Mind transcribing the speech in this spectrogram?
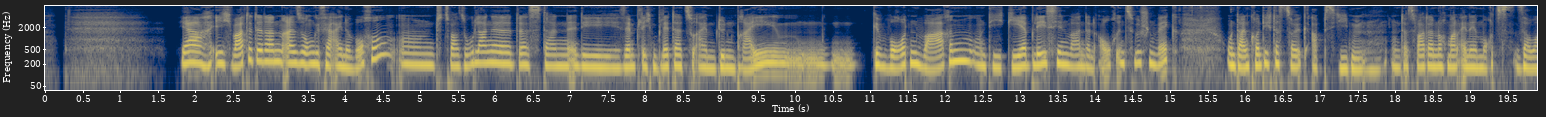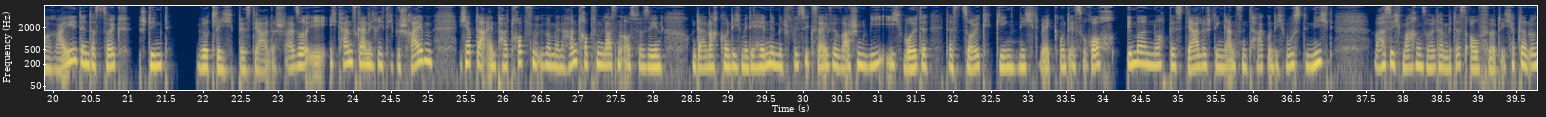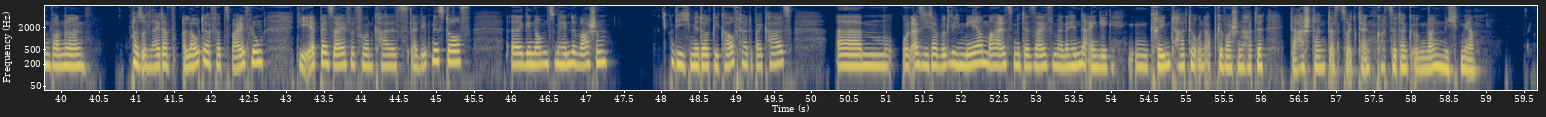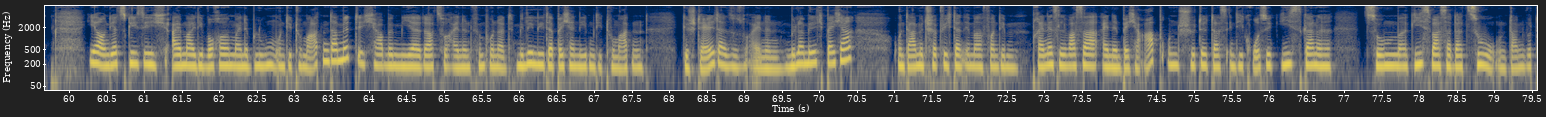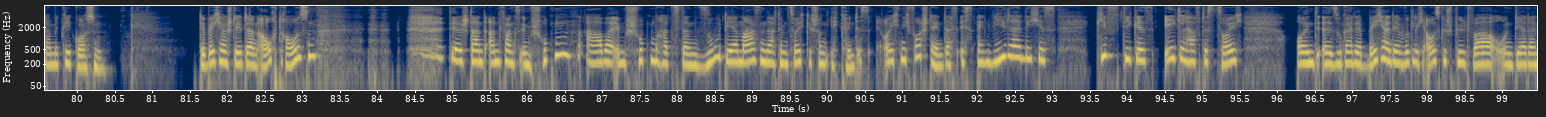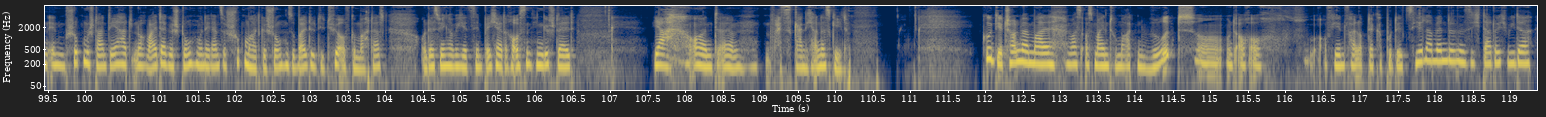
Ja, ich wartete dann also ungefähr eine Woche und zwar so lange, dass dann die sämtlichen Blätter zu einem dünnen Brei mm, geworden waren und die Gärbläschen waren dann auch inzwischen weg und dann konnte ich das Zeug absieben. Und das war dann nochmal eine Mordssauerei, denn das Zeug stinkt wirklich bestialisch. Also ich, ich kann es gar nicht richtig beschreiben. Ich habe da ein paar Tropfen über meine Hand tropfen lassen aus Versehen und danach konnte ich mir die Hände mit Flüssigseife waschen, wie ich wollte. Das Zeug ging nicht weg und es roch immer noch bestialisch den ganzen Tag und ich wusste nicht, was ich machen soll, damit das aufhört. Ich habe dann irgendwann mal also leider lauter Verzweiflung die Erdbeerseife von Karls Erlebnisdorf äh, genommen zum Händewaschen, die ich mir dort gekauft hatte bei Karls ähm, und als ich da wirklich mehrmals mit der Seife meine Hände eingecremt hatte und abgewaschen hatte, da stank das Zeug dann Gott sei Dank irgendwann nicht mehr. Ja, und jetzt gieße ich einmal die Woche meine Blumen und die Tomaten damit. Ich habe mir dazu einen 500 Milliliter Becher neben die Tomaten gestellt, also so einen Müllermilchbecher. Und damit schöpfe ich dann immer von dem Brennnesselwasser einen Becher ab und schütte das in die große Gießkanne zum Gießwasser dazu und dann wird damit gegossen. Der Becher steht dann auch draußen. Der stand anfangs im Schuppen, aber im Schuppen hat's dann so dermaßen nach dem Zeug geschonkt. Ihr könnt es euch nicht vorstellen. Das ist ein widerliches, giftiges, ekelhaftes Zeug. Und äh, sogar der Becher, der wirklich ausgespült war und der dann im Schuppen stand, der hat noch weiter gestunken und der ganze Schuppen hat gestunken, sobald du die Tür aufgemacht hast. Und deswegen habe ich jetzt den Becher draußen hingestellt. Ja, und ähm, weiß gar nicht anders geht. Gut, jetzt schauen wir mal, was aus meinen Tomaten wird äh, und auch, auch auf jeden Fall, ob der kaputte Zierlavendel sich dadurch wieder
